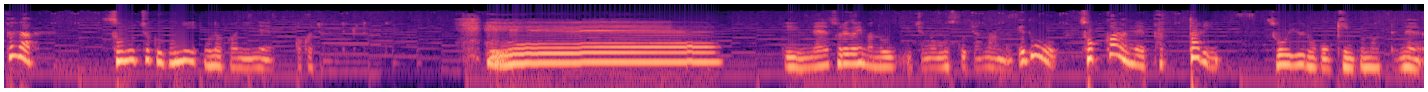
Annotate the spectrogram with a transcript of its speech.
たら、その直後にお腹にね、赤ちゃんができたへえ。っていうね、それが今のうちの息子ちゃんなんだけど、そっからね、ぱったり、そういうのが起きんくなってね、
